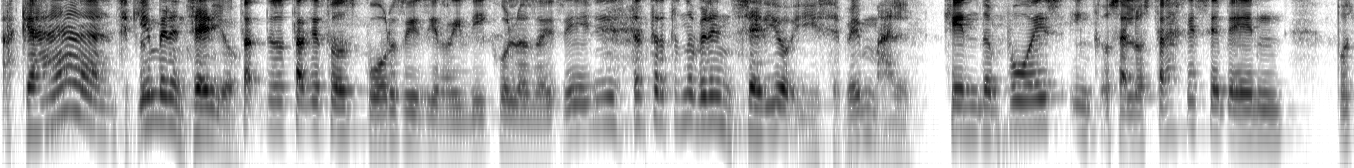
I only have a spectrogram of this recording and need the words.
Acá se quieren ver en serio. Esos trajes todos cursis y ridículos. ahí, Sí. Están tratando de ver en serio y se ve mal. Que en The Boys, o sea, los trajes se ven, pues,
